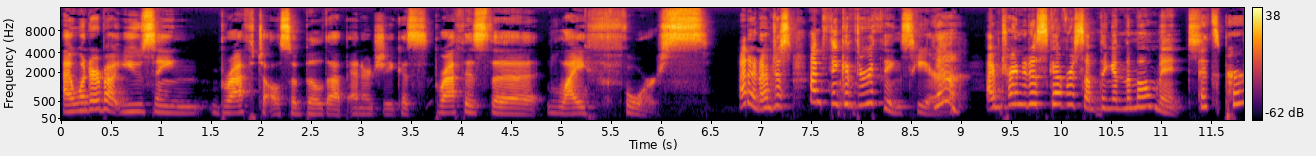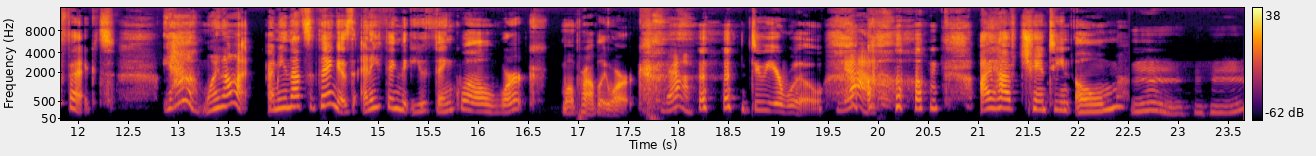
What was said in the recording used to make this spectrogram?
I wonder about using breath to also build up energy because breath is the life force. I don't know. I'm just, I'm thinking through things here. Yeah. I'm trying to discover something in the moment. It's perfect. Yeah, why not? I mean, that's the thing is anything that you think will work will probably work. Yeah. Do your woo. Yeah. Um, I have chanting Om. Mm-hmm.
